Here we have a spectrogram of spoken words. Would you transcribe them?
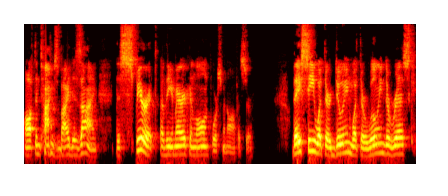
oftentimes by design, the spirit of the American law enforcement officer. They see what they're doing, what they're willing to risk,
